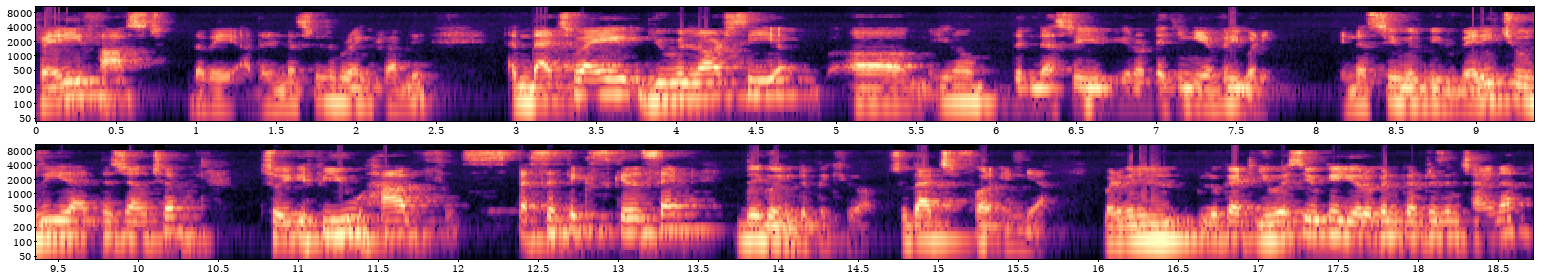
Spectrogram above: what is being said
very fast the way other industries are growing probably. And that's why you will not see, uh, you know, the industry, you know, taking everybody. Industry will be very choosy at this juncture. So if you have specific skill set, they're going to pick you up. So that's for India. But when you look at US, UK, European countries, and China,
